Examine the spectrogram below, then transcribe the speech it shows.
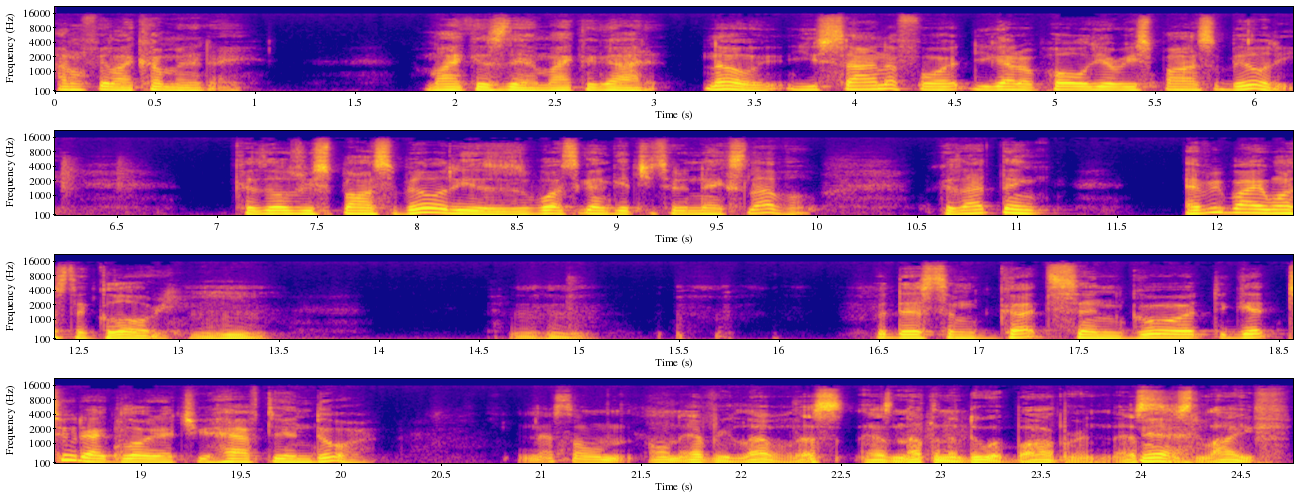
I don't feel like coming today. Mike is there. Micah got it. No, you sign up for it. You got to uphold your responsibility because those responsibilities is what's going to get you to the next level. Because I think everybody wants the glory. Mm-hmm. Mm-hmm. But there's some guts and good to get to that glory that you have to endure. And that's on on every level. That's has nothing to do with barbering. That's yeah. just life.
